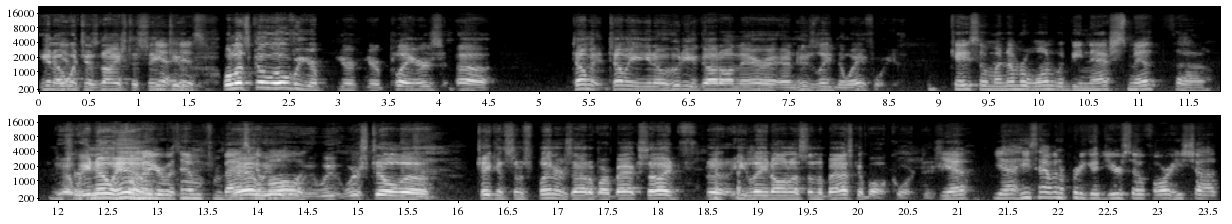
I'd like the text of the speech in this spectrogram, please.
You know, Yeah. which is nice to see Yeah, too. Well, let's go over your your your players. Uh, tell me, tell me, you know, who do you got on there, and who's leading the way for you? Okay, so my number one would be Nash Smith. Uh, Yeah, we know him. Familiar with him from basketball. Yeah, we, we, we're still uh, taking some splinters out of our backside. Uh, he laid on us on the basketball court this Yeah, year. yeah, yeah, he's having a pretty good year so far. He shot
